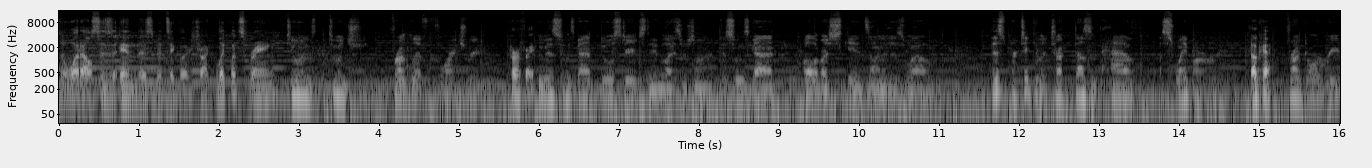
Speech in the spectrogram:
So what else is in this particular truck? Liquid spring. Two inch, two inch front lift, four inch rear. Perfect. This one's got dual steering stabilizers on it. This one's got all of our skids on it as well. This particular truck doesn't have a sway bar on it, Okay. front or rear.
